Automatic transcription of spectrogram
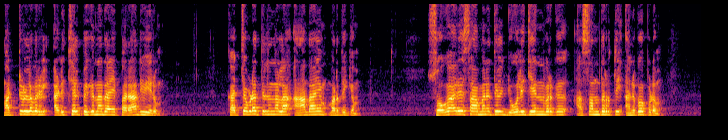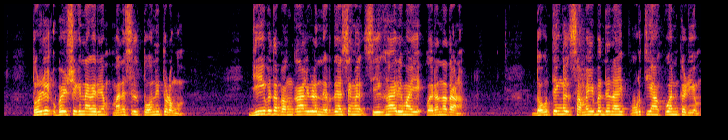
മറ്റുള്ളവരിൽ അടിച്ചേൽപ്പിക്കുന്നതായി പരാതി ഉയരും. കച്ചവടത്തിൽ നിന്നുള്ള ആദായം വർദ്ധിക്കും. സ്വകാര്യ സ്ഥാപനത്തിൽ ജോലി ചെയ്യുന്നവർക്ക് അസംതൃപ്തി അനുഭവപ്പെടും. തൊഴിൽ ഉപേക്ഷിക്കുന്ന കാര്യം മനസ്സിൽ തോന്നിത്തുടങ്ങും. ജീവിത പങ്കാളിയുടെ നിർദ്ദേശങ്ങൾ സ്വീകാര്യമായി വരുന്നതാണ്. ദൗത്യങ്ങൾ സമയബന്ധിതമായി പൂർത്തിയാക്കുവാൻ കഴിയും.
